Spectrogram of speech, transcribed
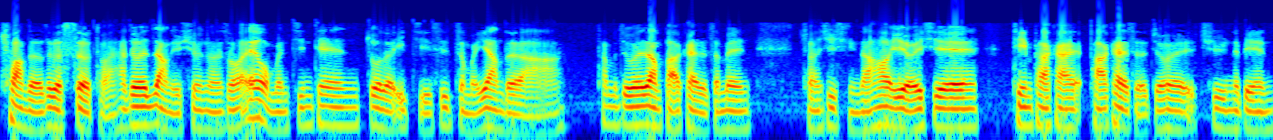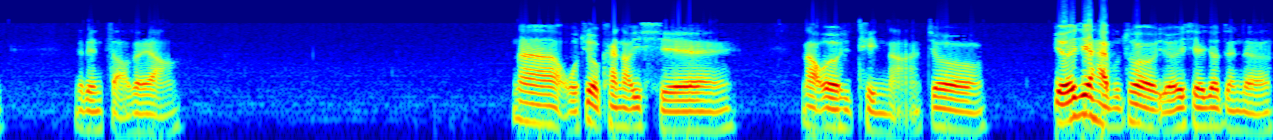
创的这个社团，他就会让你宣传说，哎，我们今天做了一集是怎么样的啊？他们就会让 Podcast 上面传讯息，然后也有一些听 Podcast Podcast 就会去那边那边找这样。那我就有看到一些，那我有去听啊，就有一些还不错，有一些就真的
